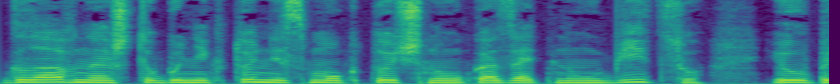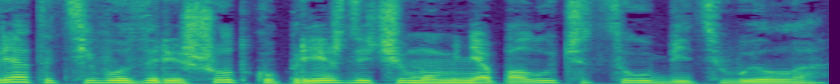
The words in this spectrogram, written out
Главное, чтобы никто не смог точно указать на убийцу и упрятать его за решетку, прежде чем у меня получится убить Уилла.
